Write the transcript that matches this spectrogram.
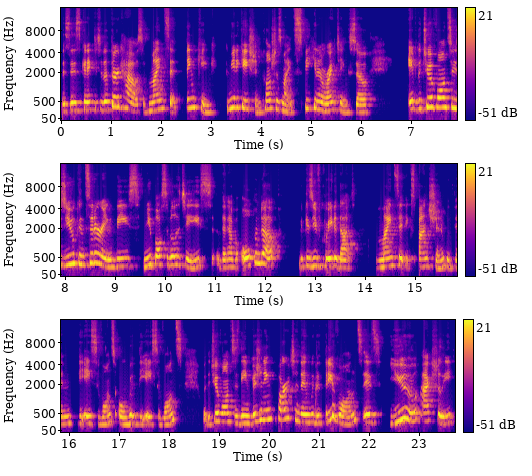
This is connected to the third house of mindset, thinking, communication, conscious mind, speaking and writing. So if the two of wands is you considering these new possibilities that have opened up because you've created that mindset expansion within the Ace of Wands or with the Ace of Wands. With the Two of Wands is the envisioning part, and then with the Three of Wands is you actually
